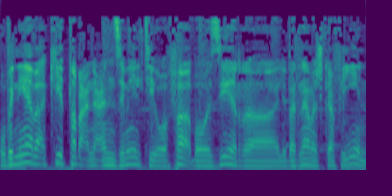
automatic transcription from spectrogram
وبالنيابة أكيد طبعا عن زميلتي وفاء باوزير آه، لبرنامج كافيين.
